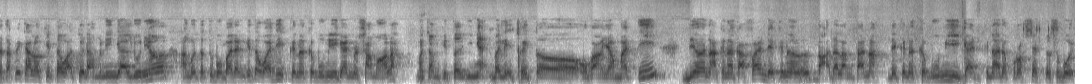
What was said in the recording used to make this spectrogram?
Tetapi kalau kita waktu dah meninggal dunia, anggota tubuh badan kita wajib kena kebumikan bersama lah. Macam kita ingat balik cerita orang yang mati, dia nak kena kafan, dia kena letak dalam tanah, dia kena kebumikan, kena ada proses tersebut.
